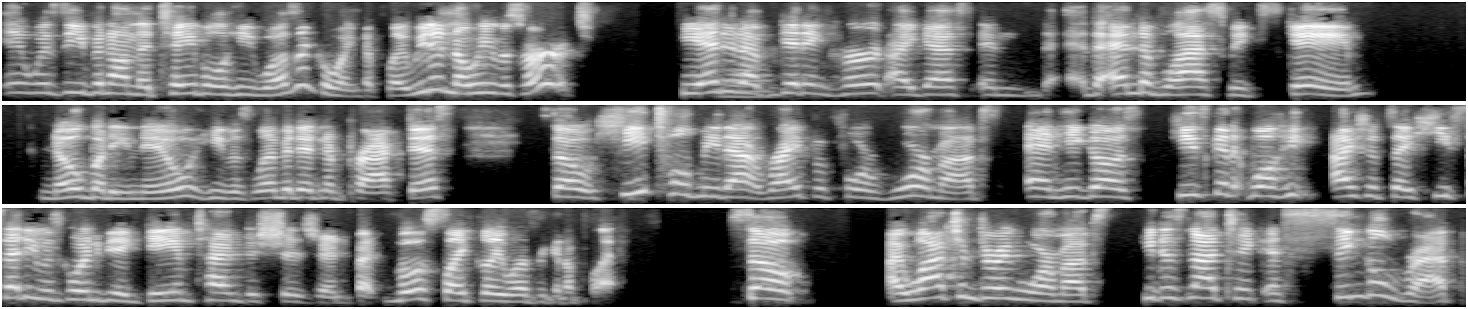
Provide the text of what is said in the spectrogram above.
it was even on the table he wasn't going to play. We didn't know he was hurt. He ended yeah. up getting hurt, I guess, in the end of last week's game. Nobody knew. He was limited in practice. So he told me that right before warmups, and he goes, he's gonna. Well, he I should say he said he was going to be a game time decision, but most likely wasn't going to play. So I watch him during warmups. He does not take a single rep.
